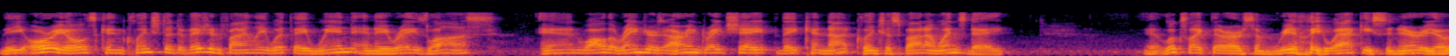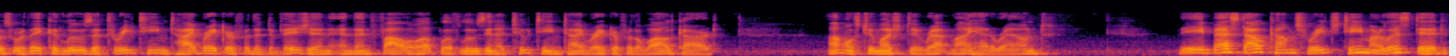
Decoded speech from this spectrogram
The Orioles can clinch the division finally with a win and a Rays loss. And while the Rangers are in great shape, they cannot clinch a spot on Wednesday it looks like there are some really wacky scenarios where they could lose a three team tiebreaker for the division and then follow up with losing a two team tiebreaker for the wild card. Almost too much to wrap my head around. The best outcomes for each team are listed.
